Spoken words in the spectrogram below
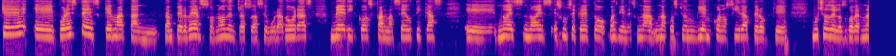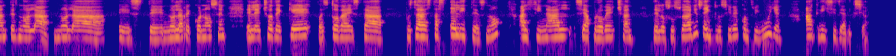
que eh, por este esquema tan, tan perverso, ¿no? Dentro de sus aseguradoras, médicos, farmacéuticas, eh, no, es, no es, es un secreto, más bien es una, una, cuestión bien conocida, pero que muchos de los gobernantes no la, no la, este, no la reconocen, el hecho de que pues toda esta, pues todas estas élites, ¿no? Al final se aprovechan de los usuarios e inclusive contribuyen a crisis de adicción.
